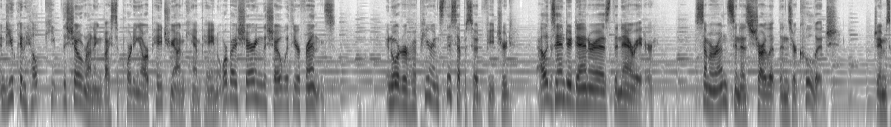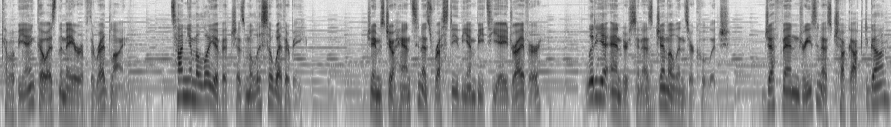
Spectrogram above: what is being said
and you can help keep the show running by supporting our Patreon campaign or by sharing the show with your friends. In order of appearance, this episode featured Alexander Danner as the narrator, Summer Unsinn as Charlotte Linzer Coolidge, James Capobianco as the mayor of the Red Line, Tanja Milojevic as Melissa Weatherby, James Johanson as Rusty the MBTA driver, Lydia Anderson as Gemma Linzer Coolidge, Jeff Van Dreason as Chuck Octagon,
